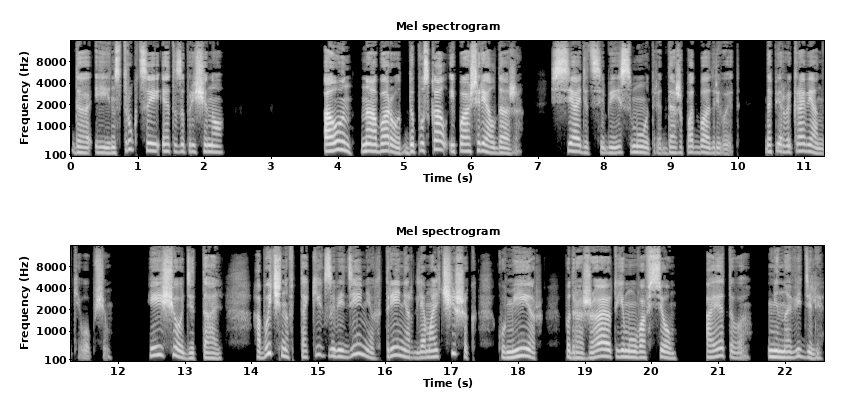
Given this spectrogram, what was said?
да и инструкцией это запрещено. А он, наоборот, допускал и поощрял даже. Сядет себе и смотрит, даже подбадривает. До первой кровянки, в общем. И еще деталь. Обычно в таких заведениях тренер для мальчишек — кумир, подражают ему во всем, а этого ненавидели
